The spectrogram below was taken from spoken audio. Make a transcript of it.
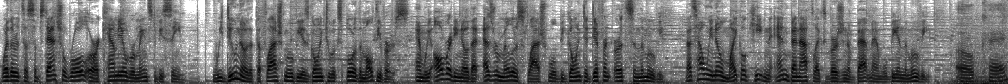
Whether it's a substantial role or a cameo remains to be seen. We do know that the Flash movie is going to explore the multiverse, and we already know that Ezra Miller's Flash will be going to different Earths in the movie. That's how we know Michael Keaton and Ben Affleck's version of Batman will be in the movie. Okay.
